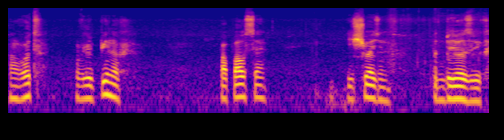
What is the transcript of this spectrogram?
А вот в люпинах попался еще один подберезовик.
